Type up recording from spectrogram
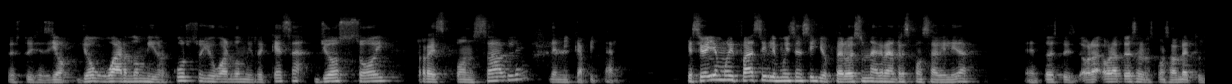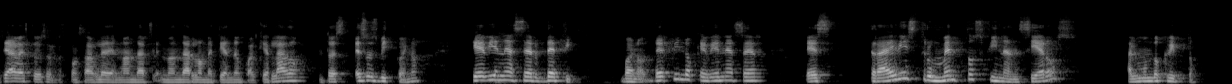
Entonces tú dices, yo, yo guardo mi recurso, yo guardo mi riqueza, yo soy responsable de mi capital. Que se oye muy fácil y muy sencillo, pero es una gran responsabilidad. Entonces, tú, ahora, ahora tú eres el responsable de tus llaves, tú eres el responsable de no, andar, no andarlo metiendo en cualquier lado. Entonces, eso es Bitcoin, ¿no? ¿Qué viene a hacer DeFi? Bueno, DeFi lo que viene a hacer es traer instrumentos financieros al mundo cripto.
